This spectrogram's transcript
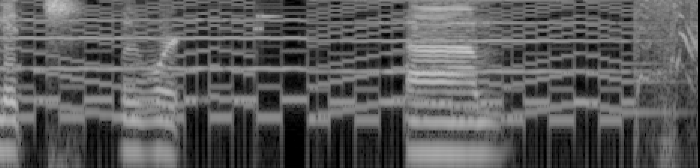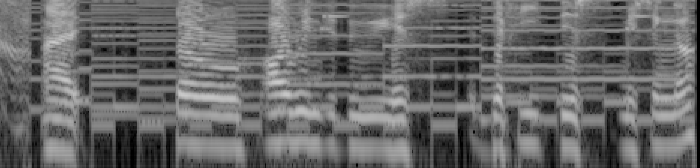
glitch will work. Um, Alright, so all we need to do is defeat this Missingno.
